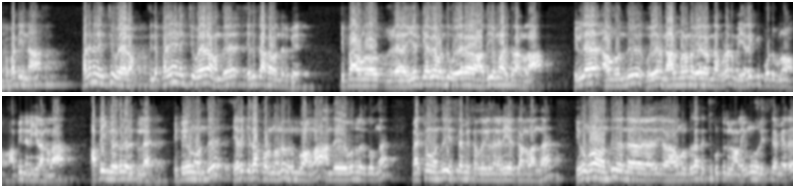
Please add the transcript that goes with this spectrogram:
இப்போ பார்த்தீங்கன்னா பதினேழு இன்ச்சு உயரம் இந்த பதினேழு இன்ச்சு உயரம் வந்து எதுக்காக வந்திருக்கு? இப்போ அவங்க இயற்கையாவே இயற்கையாகவே வந்து உயரம் அதிகமாக இருக்கிறாங்களா? இல்லை அவங்க வந்து உயரம் நார்மலான உயரம் இருந்தால் கூட நம்ம இறக்கி போட்டுக்கணும் அப்படின்னு நினைக்கிறாங்களா? அப்படிங்கிறதுல இருக்குல்ல. இப்போ இவங்க வந்து இறக்கி தான் போடணும்னு விரும்புவாங்களாம். அந்த ஊரில் இருக்கவங்க மேக்ஸிமம் வந்து இஸ்லாமிய சகோதரிகள் தான் நிறைய இருக்காங்களாங்க. இவங்களும் வந்து அந்த அவங்களுக்கு தான் தச்சு கொடுத்துருக்காங்களா இவங்களும் ஒரு இஸ்லாமியர்.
